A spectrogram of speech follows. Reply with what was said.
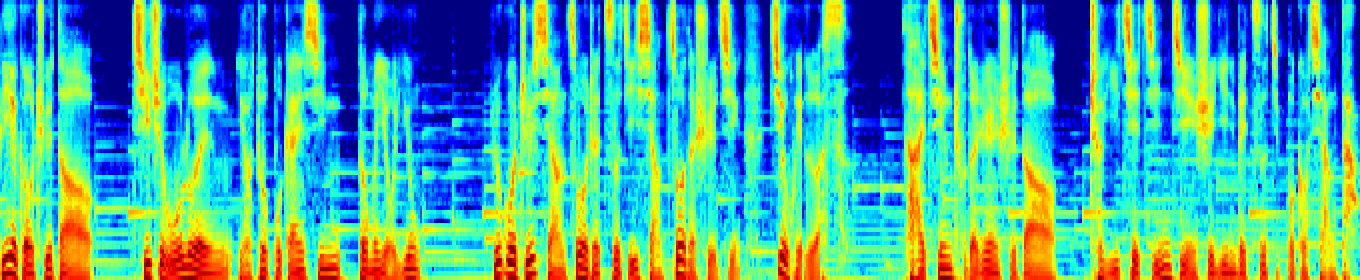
毕业狗知道，其实无论有多不甘心都没有用。如果只想做着自己想做的事情，就会饿死。他还清楚地认识到，这一切仅仅是因为自己不够强大，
